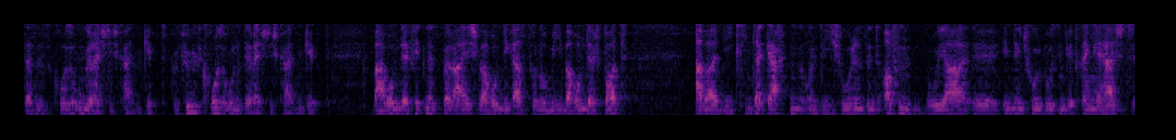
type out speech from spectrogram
dass es große Ungerechtigkeiten gibt, gefühlt große Ungerechtigkeiten gibt. Warum der Fitnessbereich, warum die Gastronomie, warum der Sport, aber die Kindergärten und die Schulen sind offen, wo ja äh, in den Schulbussen Gedränge herrscht.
